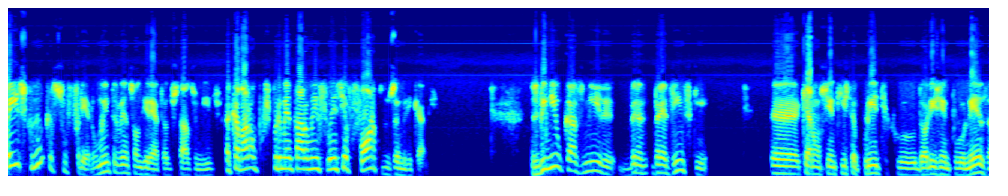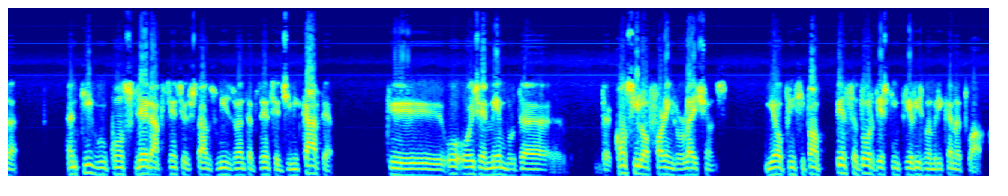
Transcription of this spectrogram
Países que nunca sofreram uma intervenção direta dos Estados Unidos acabaram por experimentar uma influência forte dos americanos. Zbigniew Kazimir Brzezinski que era um cientista político de origem polonesa, antigo conselheiro à presidência dos Estados Unidos durante a presidência de Jimmy Carter, que hoje é membro da, da Council of Foreign Relations e é o principal pensador deste imperialismo americano atual.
